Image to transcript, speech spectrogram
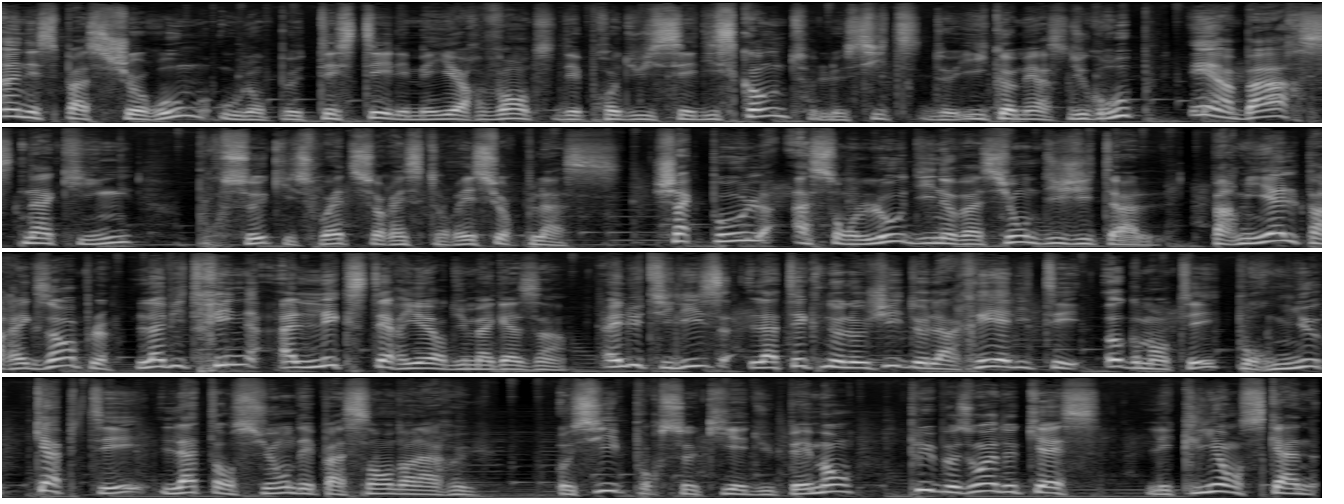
un espace showroom où l'on peut tester les meilleures ventes des produits Cdiscount, le site de e-commerce du groupe, et un bar snacking pour ceux qui souhaitent se restaurer sur place. Chaque pôle a son lot d'innovations digitales. Parmi elles, par exemple, la vitrine à l'extérieur du magasin. Elle utilise la technologie de la réalité augmentée pour mieux capter l'attention des passants dans la rue. Aussi, pour ce qui est du paiement, plus besoin de caisse. Les clients scannent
